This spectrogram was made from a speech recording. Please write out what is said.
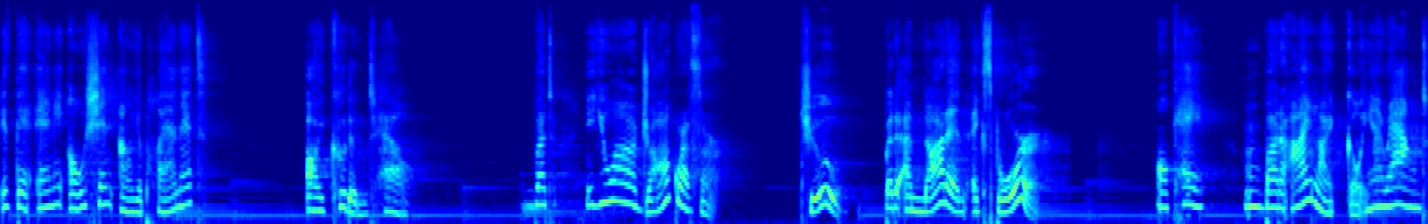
Is there any ocean on your planet? I couldn't tell. But you are a geographer. True, but I'm not an explorer. Okay, but I like going around.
